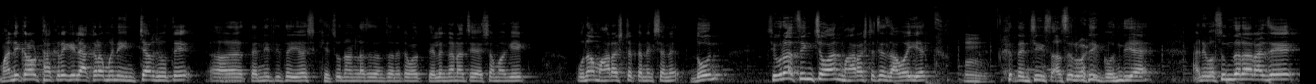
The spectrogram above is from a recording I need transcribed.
माणिकराव ठाकरे गेले अकरा महिने इन्चार्ज होते. अं, त्यांनी तिथे यश खेचून आणलं असं त्यांचं नाही त्यामुळे तेलंगणाच्या यशामागे एक पुन्हा महाराष्ट्र कनेक्शन आहे. दोन शिवराज सिंग चौहान महाराष्ट्राचे जावई आहेत. त्यांची सासूरवाडी गोंदी आहे. आणि वसुंधरा राजे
